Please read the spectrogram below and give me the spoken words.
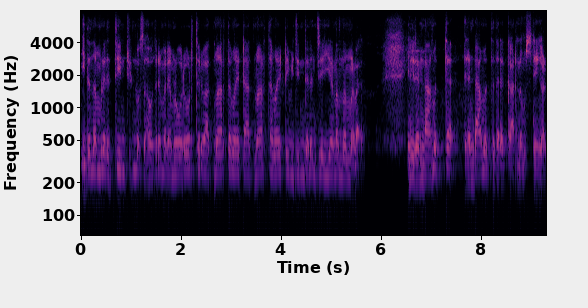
ഇത് നമ്മൾ എത്തിയിട്ടുണ്ടോ സഹോദരന്മാരെ? നമ്മൾ ഓരോരുത്തരും ആത്മാർത്ഥമായിട്ട് ആത്മാർത്ഥമായിട്ട് വിചിന്തനം ചെയ്യണം നമ്മൾ ഇനി രണ്ടാമത്തെ രണ്ടാമത്തെ തരക്കാരന് മുസ്ലിങ്ങൾ.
